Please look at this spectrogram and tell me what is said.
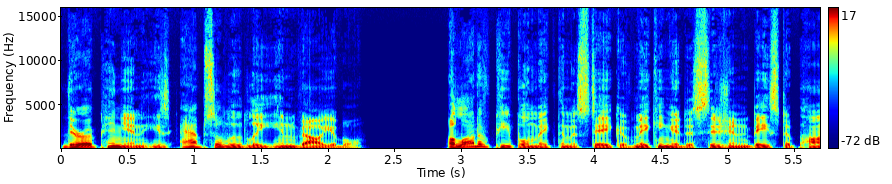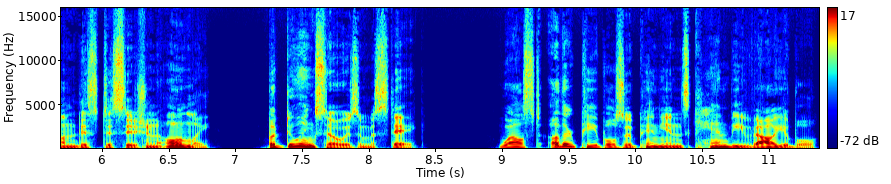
Their opinion is absolutely invaluable. A lot of people make the mistake of making a decision based upon this decision only, but doing so is a mistake. Whilst other people's opinions can be valuable,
